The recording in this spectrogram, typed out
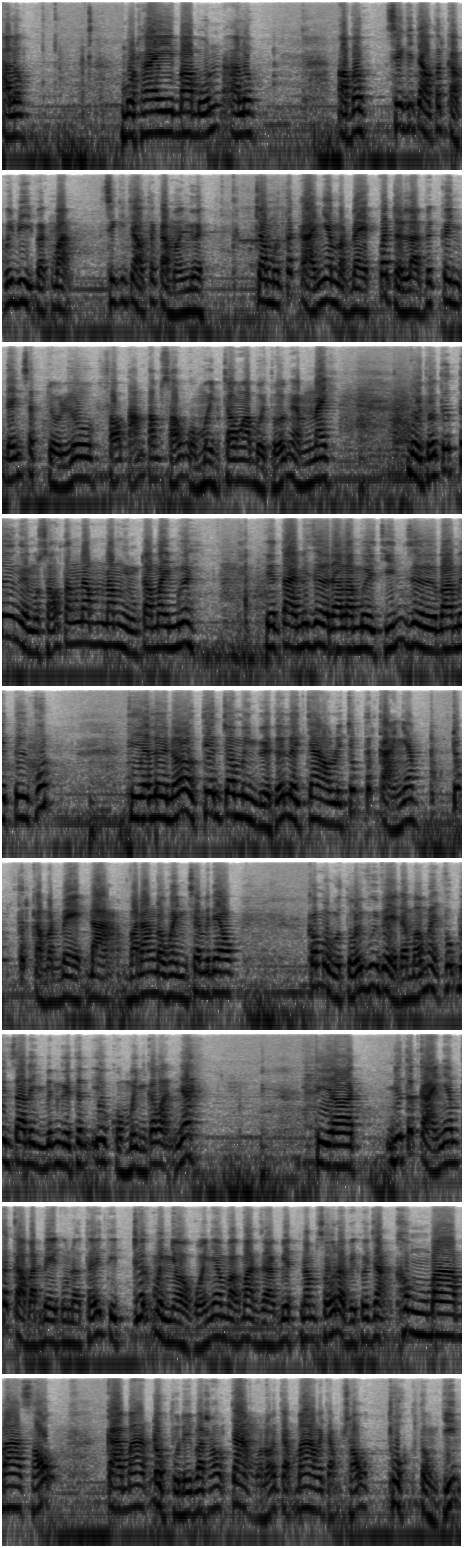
alo. 1234 alo. À vâng xin kính chào tất cả quý vị và các bạn. Xin kính chào tất cả mọi người. Chào mừng tất cả anh em bạn bè quay trở lại với kênh đánh sập chiều lô 6886 của mình trong à, buổi tối ngày hôm nay. Buổi tối thứ tư ngày 16 tháng 5 năm 2020 hiện tại bây giờ đã là 19 giờ 34 phút. Thì à, lời nói đầu tiên cho mình gửi tới lời chào, lời chúc tất cả anh em, chúc tất cả bạn bè đã và đang đồng hành xem video. Có một buổi tối vui vẻ đầm ấm hạnh phúc bên gia đình, bên người thân yêu của mình các bạn nhé thì uh, như tất cả anh em tất cả bạn bè cũng đã thấy thì trước mảnh nhỏ của anh em và các bạn đặc biệt năm số là vì có dạng 0336 cả ba độc thủ đề 36 chạm của nó chạm 3 và chạm 6 thuộc tổng 9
